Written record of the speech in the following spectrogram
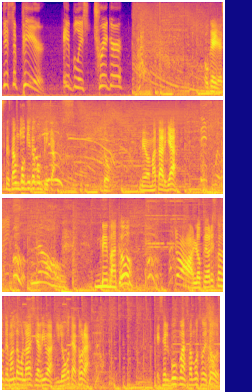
disappear, Iblis trigger. Ok, este está un poquito no complicado. Me va a matar ya. No! ¡Me mató! Oh, lo peor es cuando te manda a volar hacia arriba y luego te atora. Es el bug más famoso de todos.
